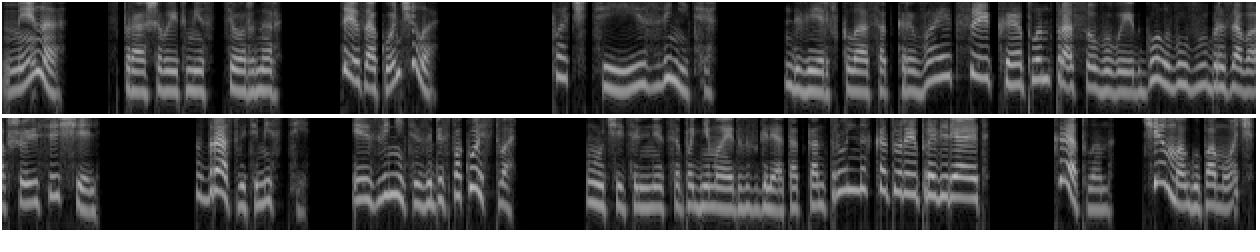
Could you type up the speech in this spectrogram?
«Мина?» — спрашивает мисс Тёрнер. «Ты закончила?» «Почти, извините». Дверь в класс открывается, и Кэплан просовывает голову в образовавшуюся щель. «Здравствуйте, мисс Ти. Извините за беспокойство». Учительница поднимает взгляд от контрольных, которые проверяет. «Кэплан, чем могу помочь?»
